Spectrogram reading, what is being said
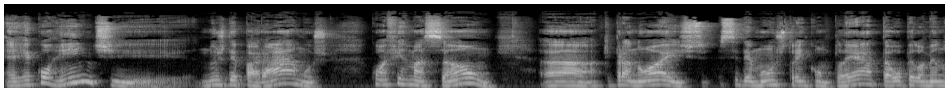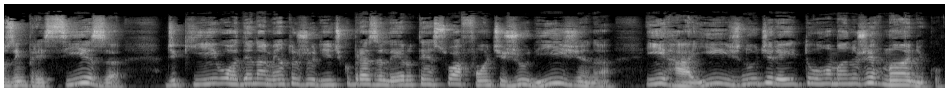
é recorrente nos depararmos com a afirmação ah, que para nós se demonstra incompleta ou pelo menos imprecisa de que o ordenamento jurídico brasileiro tem sua fonte jurígena e raiz no direito romano-germânico.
